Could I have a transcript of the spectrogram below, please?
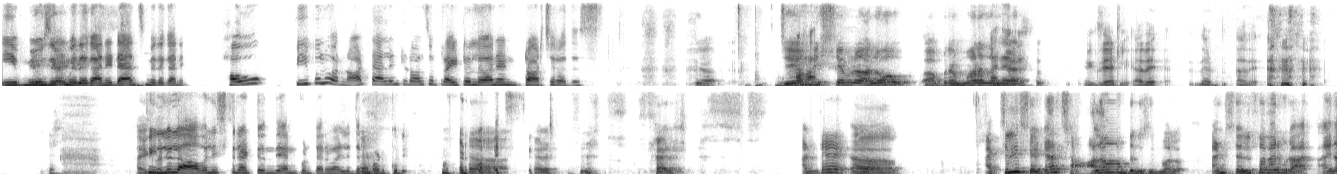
ఈ మ్యూజిక్ మీద Exactly. గానీ డాన్స్ మీద గానీ. How people are not talented also try to learn and torture others. నిశ్చయరాలో బ్రహ్మానందం. క్యారెక్టర్ ఎగ్జాక్ట్లీ అదే. దట్ అదే. పిల్లులు ఆవలిస్తున్నట్టుంది అనుకుంటారు వాళ్ళిద్దరు పడుకుని అంటే యాక్చువల్లీ సెటర్ చాలా ఉంటుంది సినిమాలో. అండ్ సెల్ఫ్ అవేర్ కూడా. ఆయన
